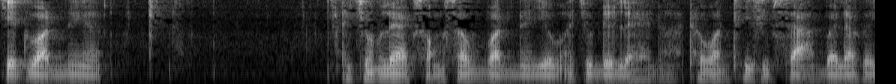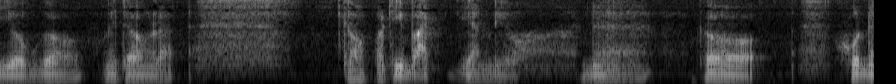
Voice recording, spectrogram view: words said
เจ็ดวันเนี่ยในช่วงแรกสองสาวันเนี่ยโยมอาจุเดแลนะถ้าวันที่สิบสามไปแล้วก็โยมก็ไม่ต้องละ ก็ปฏิบัติอย่างเดียวนะก็คนไหน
